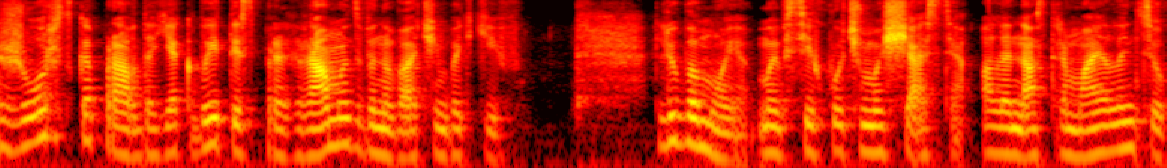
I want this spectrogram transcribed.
Жорстка правда, як вийти з програми звинувачень батьків. Люба моя, ми всі хочемо щастя, але нас тримає ланцюг.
